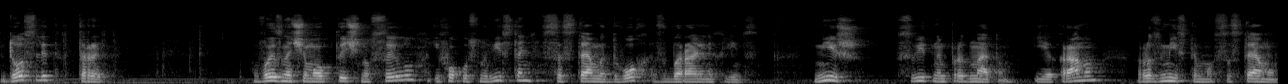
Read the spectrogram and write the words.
Дослід 3. Визначимо оптичну силу і фокусну відстань системи двох збиральних лінз. Між світним предметом і екраном розмістимо систему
